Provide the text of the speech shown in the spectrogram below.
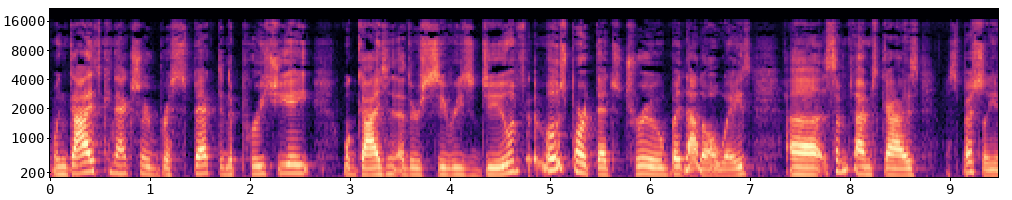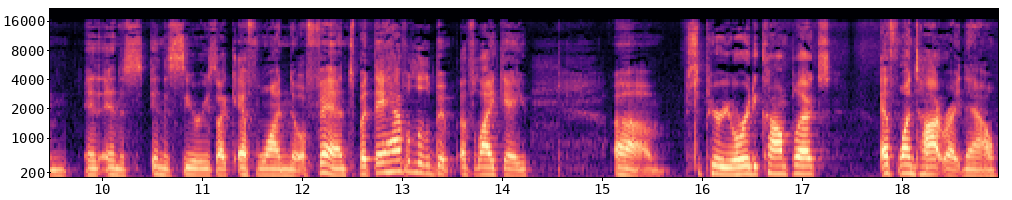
when guys can actually respect and appreciate what guys in other series do. And for the most part, that's true, but not always. Uh, sometimes guys, especially in, in, in, a, in a series like F1, no offense, but they have a little bit of like a um, superiority complex. F1's hot right now.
